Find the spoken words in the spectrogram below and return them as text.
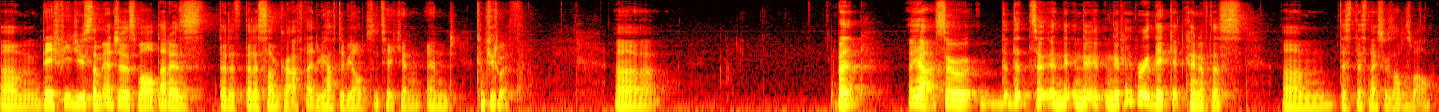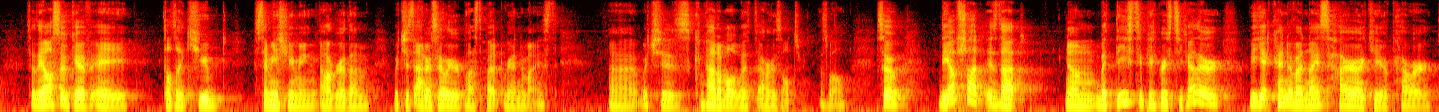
Um, they feed you some edges. Well, that is, that is, that is some graph that you have to be able to take in and compute with. Uh, but uh, yeah, so, so in the, in, the, in the paper, they get kind of this, um, this, this nice result as well. So they also give a delta cubed semi-streaming algorithm, which is adversarial robust but randomized, uh, which is compatible with our result as well. So the upshot is that um, with these two papers together, we get kind of a nice hierarchy of power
